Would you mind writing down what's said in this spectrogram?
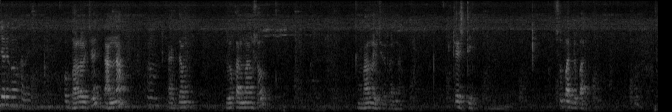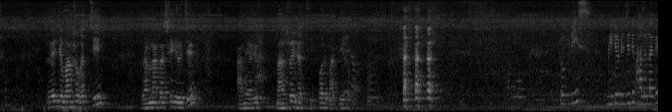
জোরে করে ভালো হয়েছে। খুব ভালো হয়েছে রান্না। হুম। একদম লোকাল মাংস। ভালো হয়েছে রান্না। টেস্টি সুপার ডুপার এই যে মাংস খাচ্ছি রান্নাটা সেই হয়েছে। আমি আগে মাংসই খাচ্ছি পরে ভাত দিয়ে খাব। তো প্লিজ ভিডিওটি যদি ভালো লাগে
